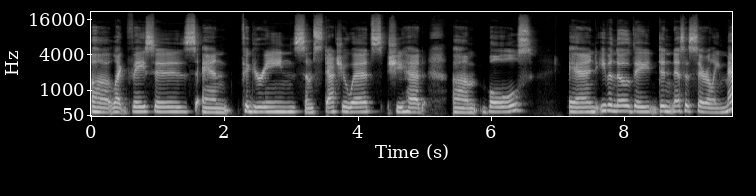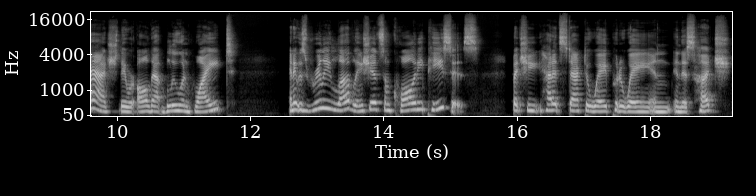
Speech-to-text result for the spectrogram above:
uh, like vases and figurines, some statuettes. She had um, bowls. And even though they didn't necessarily match, they were all that blue and white. And it was really lovely. And she had some quality pieces, but she had it stacked away, put away in, in this hutch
